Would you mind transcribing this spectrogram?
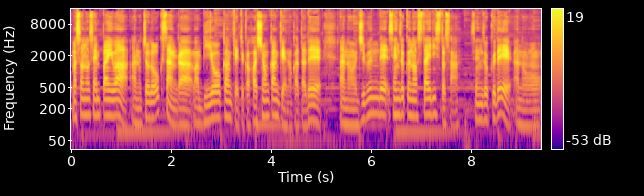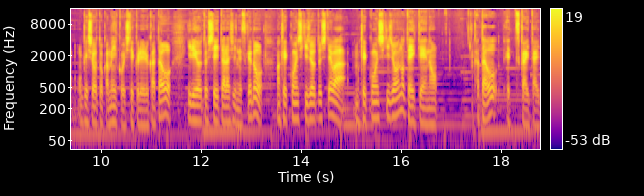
まあ、その先輩は、あの、ちょうど奥さんが、まあ、美容関係というかファッション関係の方で、あの、自分で専属のスタイリストさん、専属で、あの、お化粧とかメイクをしてくれる方を入れようとしていたらしいんですけど、まあ、結婚式場としては、結婚式場の提携の方を使いたいっ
